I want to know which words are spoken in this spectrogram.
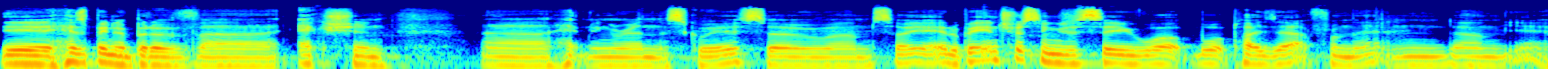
a, yeah, it has been a bit of uh, action uh, happening around the square. So, um, so yeah, it'll be interesting to see what, what plays out from that. And um, yeah,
